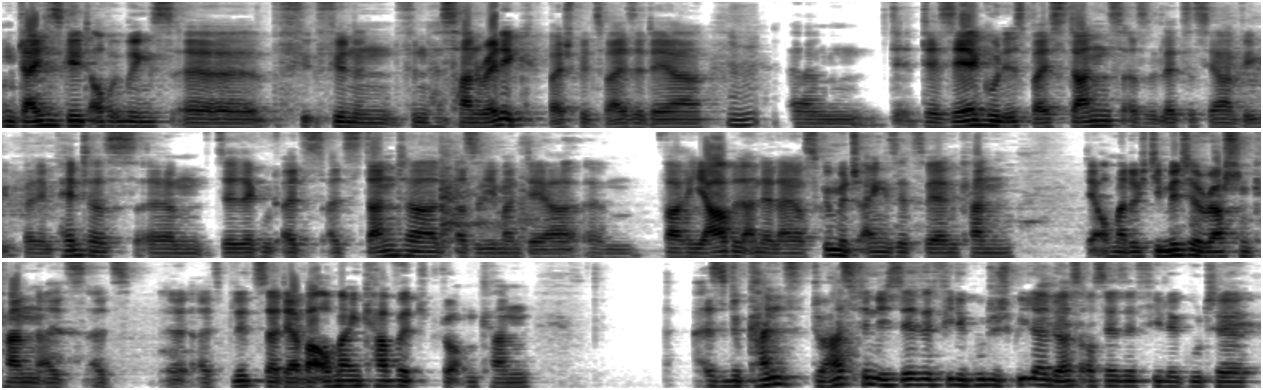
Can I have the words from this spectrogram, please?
Und gleiches gilt auch übrigens äh, für, für, einen, für einen Hassan Reddick beispielsweise, der, mhm. ähm, der, der, sehr gut ist bei Stunts, also letztes Jahr wie bei den Panthers, ähm, sehr, sehr gut als, als Stunter, also jemand, der ähm, variabel an der Line of Scrimmage eingesetzt werden kann, der auch mal durch die Mitte rushen kann als, als, äh, als Blitzer, der aber auch mal in Coverage droppen kann. Also du kannst, du hast, finde ich, sehr, sehr viele gute Spieler, du hast auch sehr, sehr viele gute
